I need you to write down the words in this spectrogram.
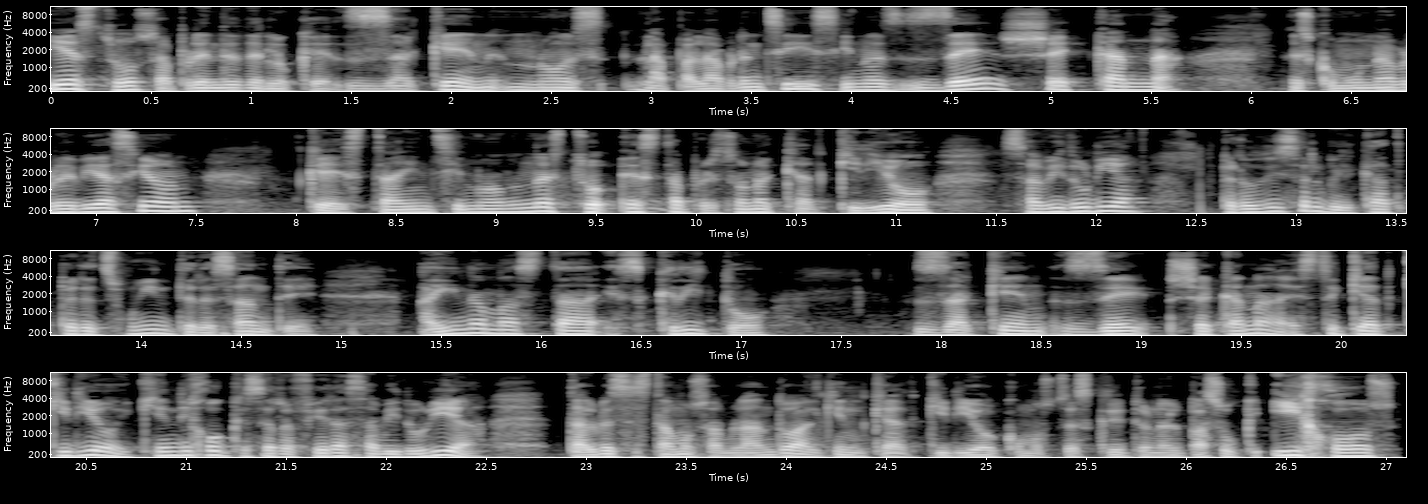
Y esto se aprende de lo que Zaken no es la palabra en sí, sino es Ze Shekana. Es como una abreviación que está insinuado en esto esta persona que adquirió sabiduría. Pero dice el Birkat Pérez muy interesante, ahí nada más está escrito Zaken Ze Shekana, este que adquirió. ¿Y quién dijo que se refiere a sabiduría? Tal vez estamos hablando de alguien que adquirió, como está escrito en el Pasuk, hijos,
